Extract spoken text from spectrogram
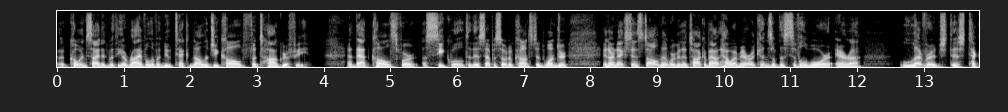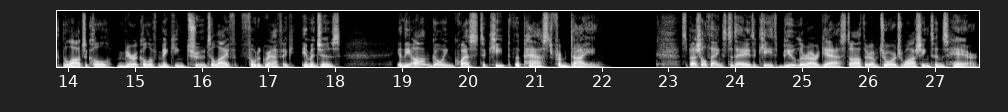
uh, coincided with the arrival of a new technology called photography. And that calls for a sequel to this episode of Constant Wonder. In our next installment, we're going to talk about how Americans of the Civil War era leveraged this technological miracle of making true to life photographic images in the ongoing quest to keep the past from dying. Special thanks today to Keith Beutler, our guest, author of George Washington's Hair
